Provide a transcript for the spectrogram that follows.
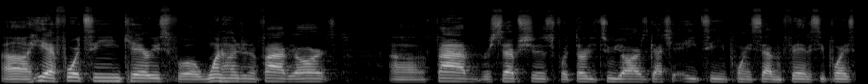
Uh, he had 14 carries for 105 yards. Uh, five receptions for 32 yards, got you 18.7 fantasy points.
